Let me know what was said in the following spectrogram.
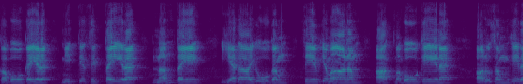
கபோகைர் நித்திய சித்தைர நந்தை யதாயூகம் சேவியமானம் ஆத்மபோகேன அனுசம்ஹித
